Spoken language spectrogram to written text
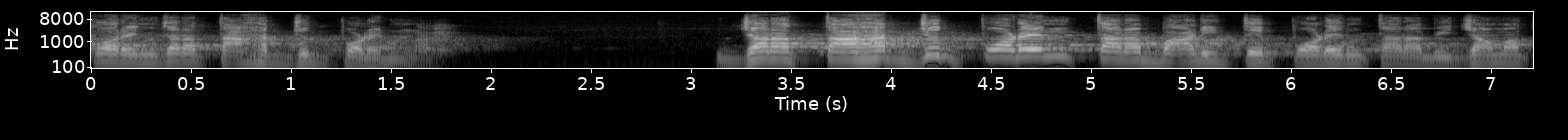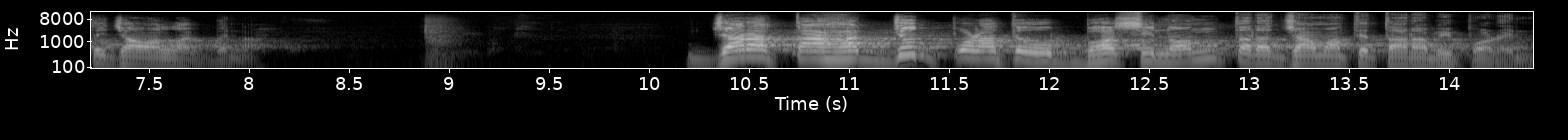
করেন, যারা তাহাজ্জুদ পড়েন না। যারা তাহাজ্জুদ পড়েন, তারা বাড়িতে পড়েন তারাবি, জামাতে যাওয়া লাগবে না। যারা তাহাজ্জুদ পড়াতে অভ্যাসী নন, তারা জামাতে তারাবি পড়েন।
